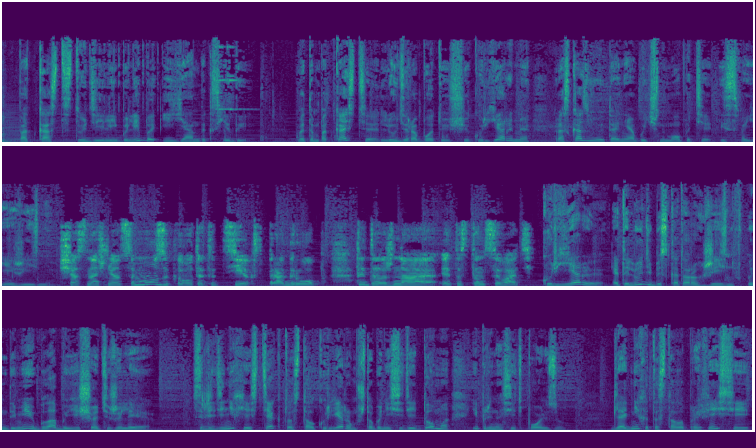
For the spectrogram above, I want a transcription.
– подкаст студии «Либо-либо» и Яндекс Еды. В этом подкасте люди, работающие курьерами, рассказывают о необычном опыте из своей жизни. Сейчас начнется музыка, вот этот текст про гроб. Ты должна это станцевать. Курьеры – это люди, без которых жизнь в пандемии была бы еще тяжелее. Среди них есть те, кто стал курьером, чтобы не сидеть дома и приносить пользу. Для одних это стало профессией,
